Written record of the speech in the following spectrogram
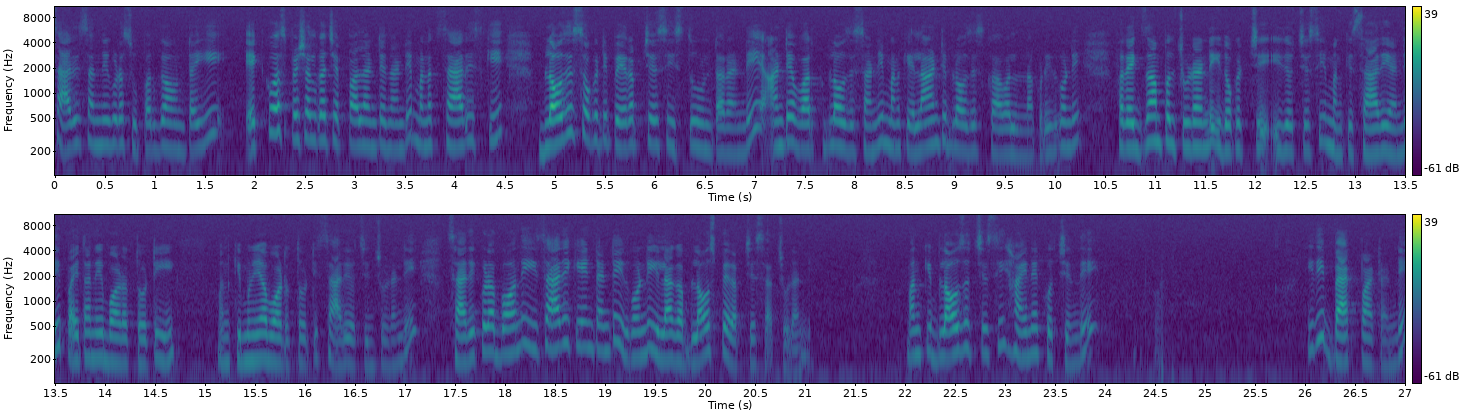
శారీస్ అన్నీ కూడా సూపర్గా ఉంటాయి. ఎక్కువ స్పెషల్గా చెప్పాలంటేనండి మనకు శారీస్కి బ్లౌజెస్ ఒకటి పేరప్ చేసి ఇస్తూ ఉంటారండి. అంటే వర్క్ బ్లౌజెస్ అండి. మనకి ఎలాంటి బ్లౌజెస్ కావాలన్నప్పుడు ఇదిగోండి ఫర్ ఎగ్జాంపుల్ చూడండి ఇది ఒకటి ఇది వచ్చేసి మనకి శారీ అండి. పైతానీ బార్డర్ తోటి మనకి మునియా బార్డర్ తోటి శారీ వచ్చింది చూడండి. శారీ కూడా బాగుంది. ఈ శారీకి ఏంటంటే ఇదిగోండి ఇలాగ బ్లౌజ్ పేరప్ చేశారు చూడండి. మనకి బ్లౌజ్ వచ్చేసి హైనెక్ వచ్చింది. ఇది బ్యాక్ పార్ట్ అండి.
